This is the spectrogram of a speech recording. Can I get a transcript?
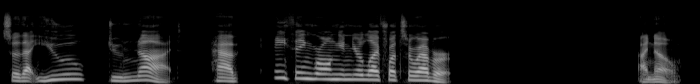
so that you do not have anything wrong in your life whatsoever. I know.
